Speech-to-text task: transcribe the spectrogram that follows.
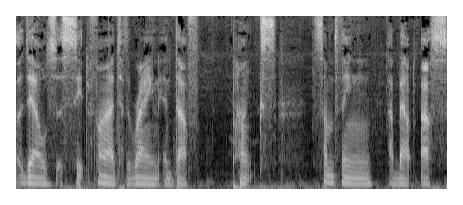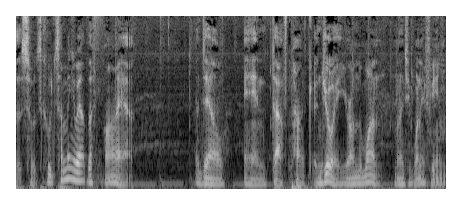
Adele's Set Fire to the Rain and Daft Punk's Something About Us. So it's called Something About the Fire. Adele and Daft Punk. Enjoy. You're on the one, 91 FM.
